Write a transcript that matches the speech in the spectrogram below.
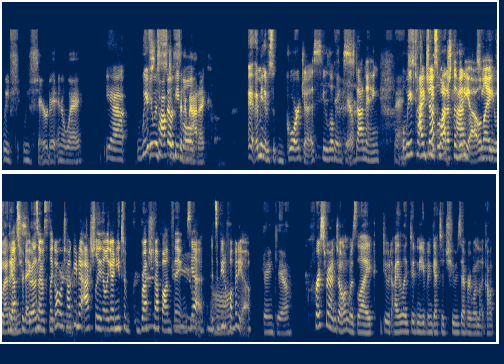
we've sh- we've shared it in a way Yeah. We've it was talked so to people. cinematic I I mean, it was gorgeous. You looked Thank stunning. Thanks. We've talked I to just watched the video TV like weddings. yesterday because Really? I was like, oh, we're talking to Ashley. Like, I need to brush up on things. Yeah, it's a beautiful video. thank you Chris Randone was like, dude, I like didn't even get to choose everyone that got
